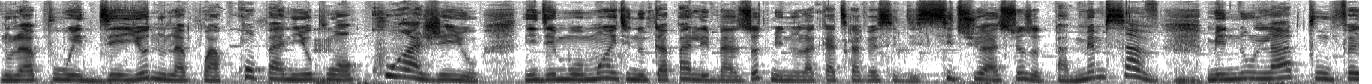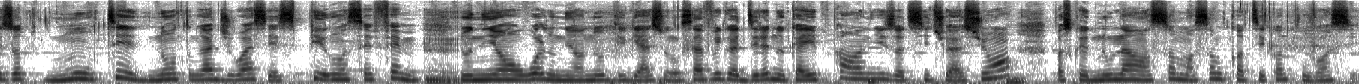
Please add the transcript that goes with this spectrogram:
nous là pour aider, yo, nous là pour accompagner, yo, pour encourager. Yo. Ni des moments, et nous pas parler bas autres, mais nous là qu'à traverser des situations, autres pas même savent. Mais nous là pour faire autres monter, notre radio, c'est Espérance FM. Nous n'y en rôle, nous n'y en obligation. Donc ça fait que délai, nous qu'à épargner les autres situations, parce que nous là ensemble, ensemble, quand c'est quand pour avancer.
